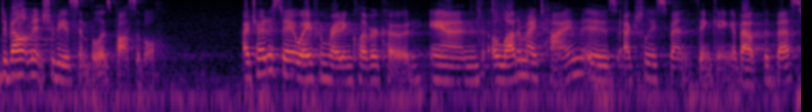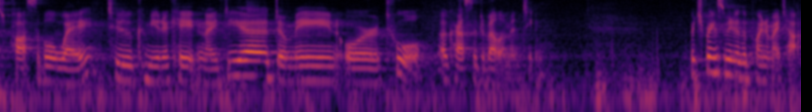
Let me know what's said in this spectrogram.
development should be as simple as possible. I try to stay away from writing clever code, and a lot of my time is actually spent thinking about the best possible way to communicate an idea, domain, or tool across the development team. Which brings me to the point of my talk.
